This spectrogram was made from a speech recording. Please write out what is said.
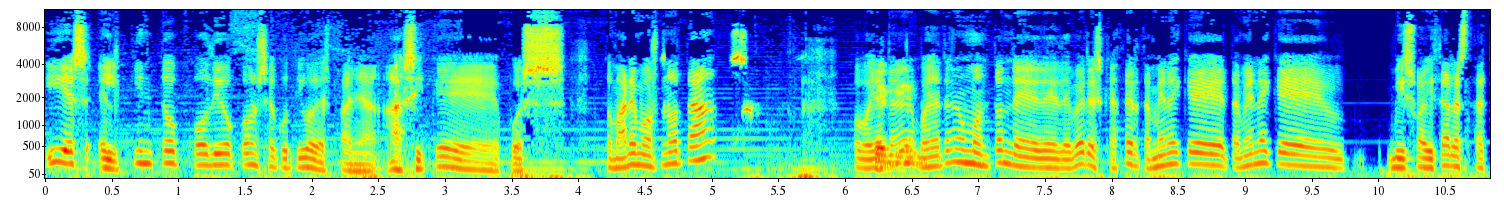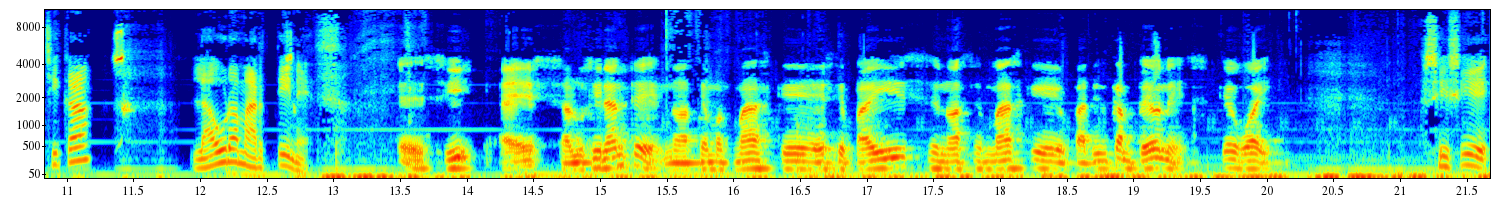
Y es el quinto podio consecutivo de España, así que pues tomaremos nota pues voy, a tener, un montón de, deberes que hacer. También hay que, también hay que visualizar a esta chica, Laura Martínez. Eh, sí, es alucinante. No hacemos más que este país, no hace más que parir campeones. Qué guay. Sí, sí.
